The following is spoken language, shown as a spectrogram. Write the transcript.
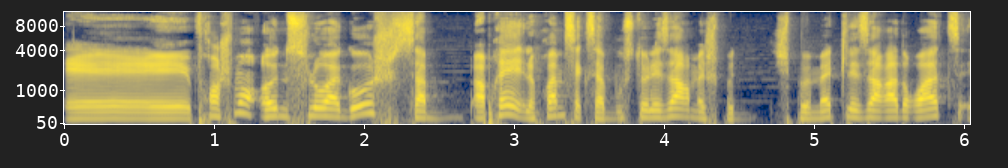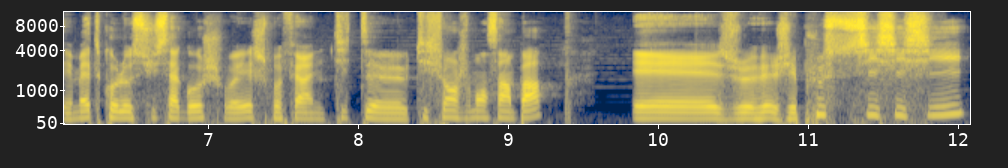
Et franchement, Unslow à gauche, ça... après, le problème, c'est que ça booste les arts. Mais je peux, je peux mettre les arts à droite et mettre Colossus à gauche. Vous voyez, je peux faire une petite, euh, petit changement sympa. Et j'ai plus 6 ici.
